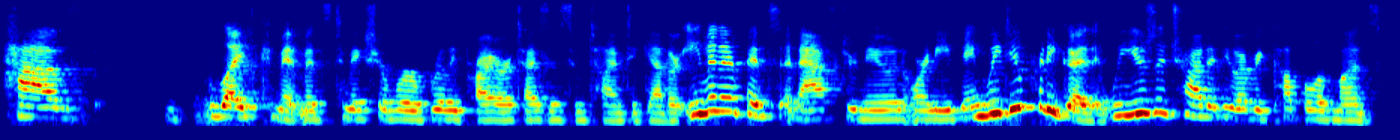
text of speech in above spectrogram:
have life commitments to make sure we're really prioritizing some time together even if it's an afternoon or an evening we do pretty good we usually try to do every couple of months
